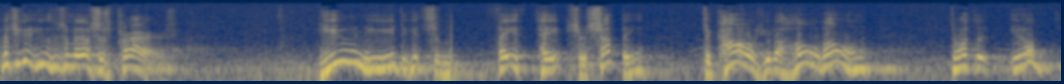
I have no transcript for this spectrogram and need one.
But you get healed through somebody else's prayers. You need to get some faith tapes or something to cause you to hold on to what the, you know,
